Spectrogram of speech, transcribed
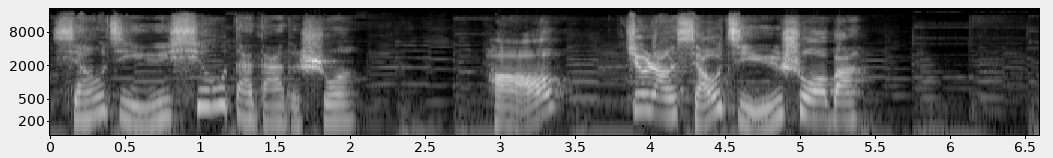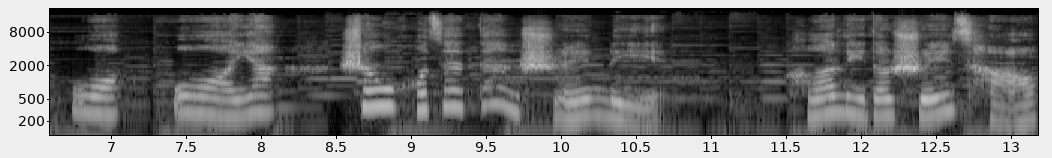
小鲫鱼羞答答地说：“好，就让小鲫鱼说吧。”我我呀，生活在淡水里，河里的水草、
